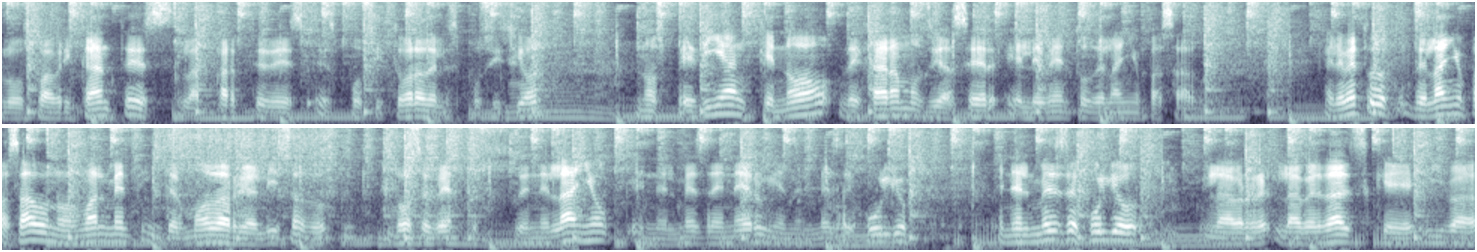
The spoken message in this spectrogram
los fabricantes, la parte de expositora de la exposición, nos pedían que no dejáramos de hacer el evento del año pasado. El evento del año pasado normalmente Intermoda realiza dos eventos en el año, en el mes de enero y en el mes de julio. En el mes de julio la, la verdad es que iba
